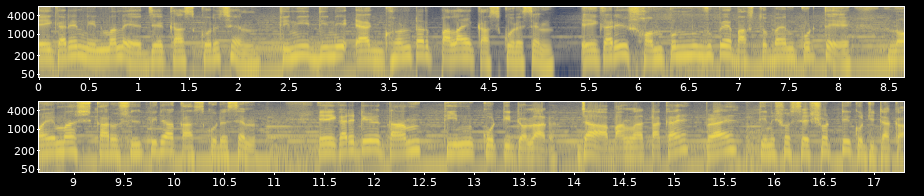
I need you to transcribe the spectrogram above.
এই গাড়ির নির্মাণে যে কাজ করেছেন, তিনি দিনে এক ঘণ্টার পালায় কাজ করেছেন। এই গাড়ির সম্পূর্ণরূপে বাস্তবায়ন করতে নয় মাস কারুশিল্পীরা কাজ করেছেন। এই গাড়িটির দাম তিন কোটি ডলার, যা বাংলা টাকায় প্রায় তিনশো ছেষট্টি কোটি টাকা।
